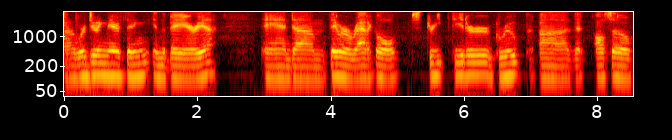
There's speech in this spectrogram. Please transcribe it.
uh, were doing their thing in the Bay Area, and um, they were a radical street theater group uh, that also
